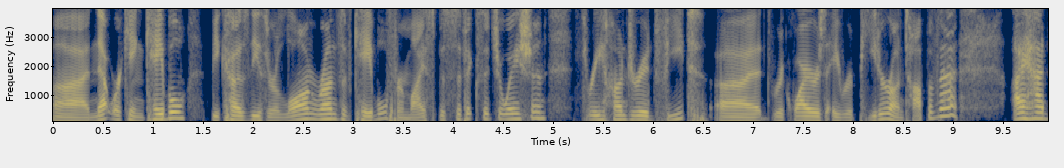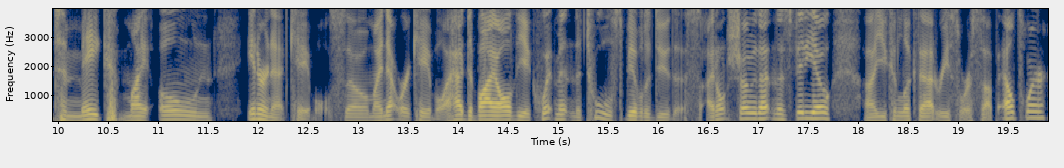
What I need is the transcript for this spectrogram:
uh, networking cable because these are long runs of cable for my specific situation. 300 feet uh, requires a repeater on top of that. I had to make my own internet cable, so my network cable. I had to buy all the equipment and the tools to be able to do this. I don't show that in this video. Uh, you can look that resource up elsewhere.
